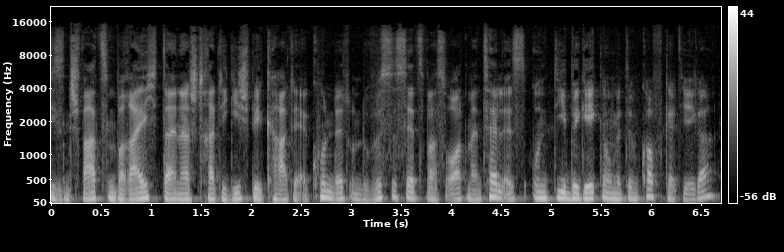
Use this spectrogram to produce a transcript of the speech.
diesen schwarzen Bereich deiner Strategiespielkarte erkundet und du wüsstest jetzt, was Ort Mantell ist und die Begegnung mit dem Kopfgeldjäger,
